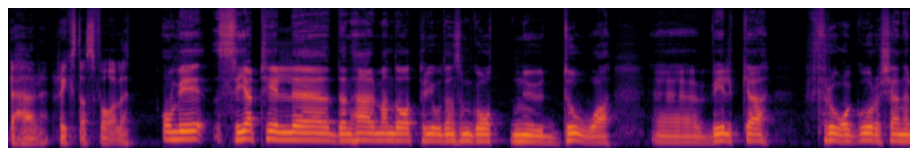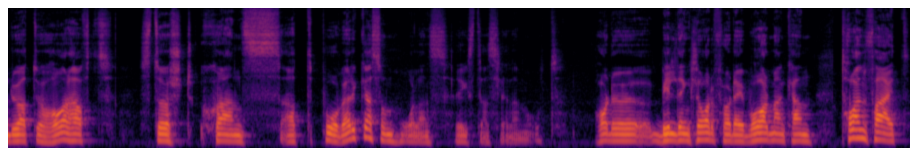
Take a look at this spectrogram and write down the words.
det här riksdagsvalet. Om vi ser till eh, den här mandatperioden som gått nu då, vilka frågor känner du att du har haft störst chans att påverka som Ålands riksdagsledamot? Har du bilden klar för dig var man kan ta en fight?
